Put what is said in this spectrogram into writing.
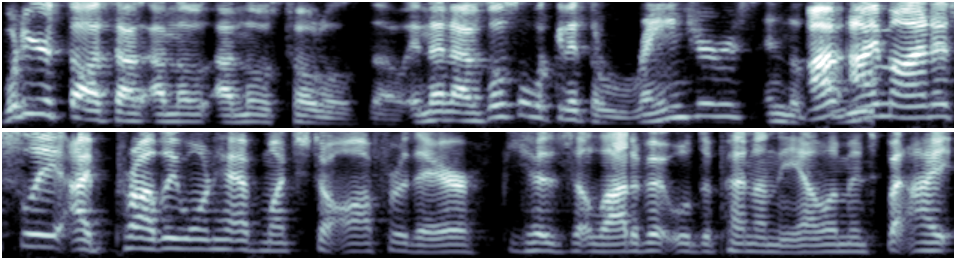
what are your thoughts on on, the, on those totals though? And then I was also looking at the Rangers and the. I'm, I'm honestly, I probably won't have much to offer there because a lot of it will depend on the elements. But I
